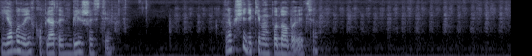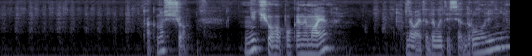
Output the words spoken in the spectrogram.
я буду їх купляти в більшості. Напишіть, які вам подобаються. Так, ну що, нічого поки немає. Давайте дивитися другу лінію.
